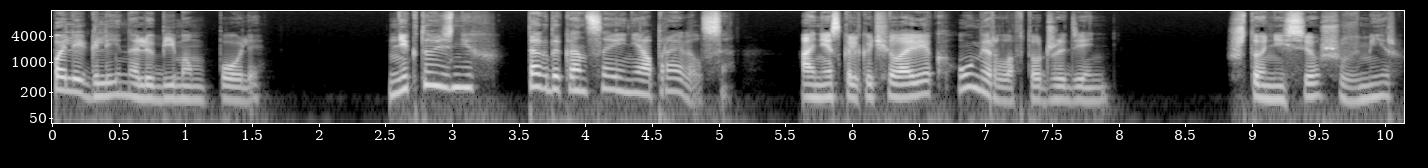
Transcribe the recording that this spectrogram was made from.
полегли на любимом поле. Никто из них так до конца и не оправился, а несколько человек умерло в тот же день. Что несешь в мир,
